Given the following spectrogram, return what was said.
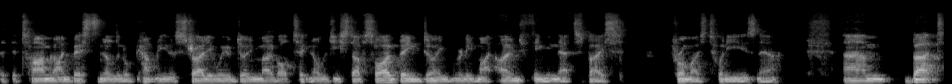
at the time, and I invested in a little company in Australia. We were doing mobile technology stuff, so I've been doing really my own thing in that space for almost twenty years now. Um, but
